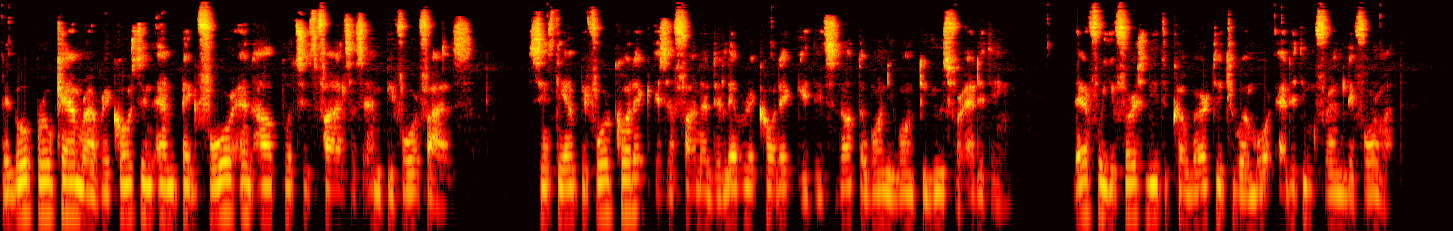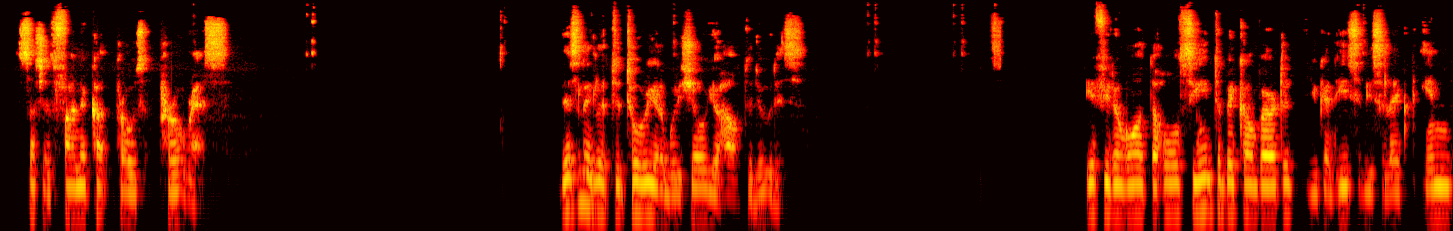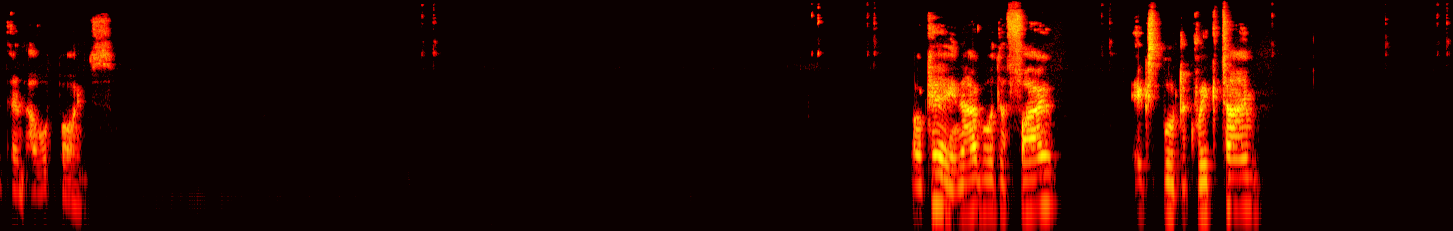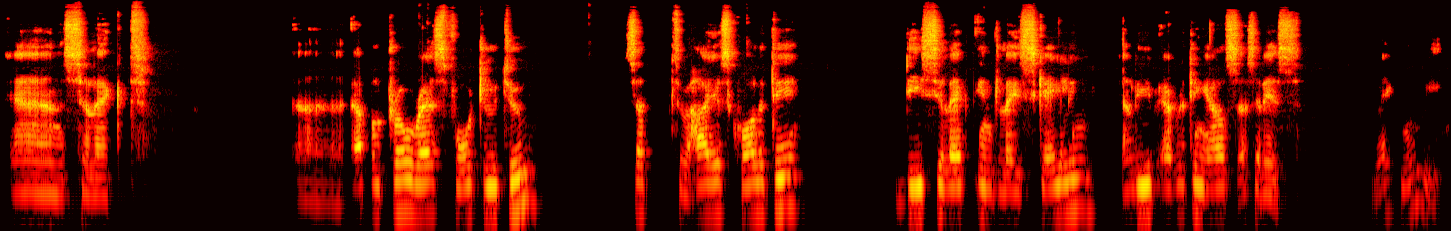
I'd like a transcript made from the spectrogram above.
The GoPro camera records in MPEG-4 and outputs its files as MP4 files. Since the MP4 codec is a final delivery codec, it is not the one you want to use for editing. Therefore, you first need to convert it to a more editing-friendly format, such as Final Cut Pro's ProRes. This little tutorial will show you how to do this. If you don't want the whole scene to be converted, you can easily select in and out points. Okay, now go to File, Export to QuickTime, and select uh, Apple ProRes 422. Set to highest quality, deselect interlace scaling, and leave everything else as it is. Make movie.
